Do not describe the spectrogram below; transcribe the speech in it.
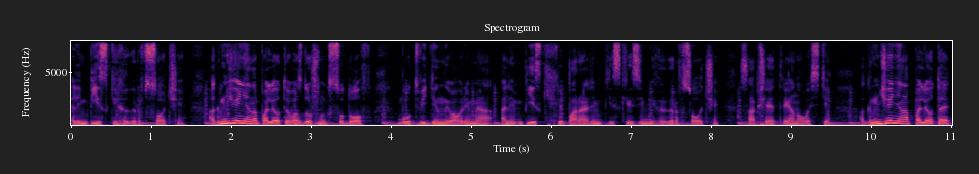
Олимпийских игр в Сочи. Ограничения на полеты воздушных судов будут введены во время Олимпийских и Паралимпийских зимних игр в Сочи, сообщает РИА Новости. Ограничения на полеты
